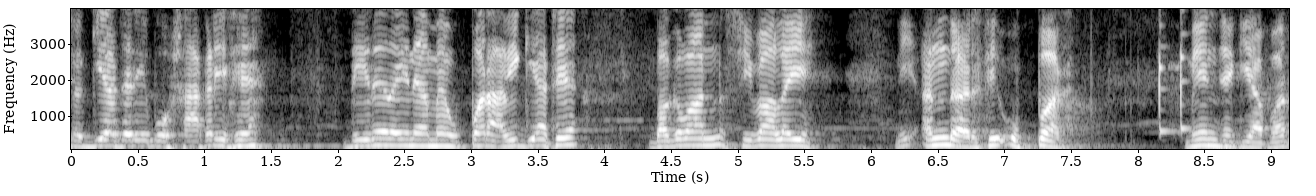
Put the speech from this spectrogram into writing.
જગ્યા જરી બહુ સાંકડી છે. ધીરે રહીને અમે ઉપર આવી ગયા છે. ભગવાન શિવાલયની અંદરથી ઉપર મેન જગ્યા પર.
